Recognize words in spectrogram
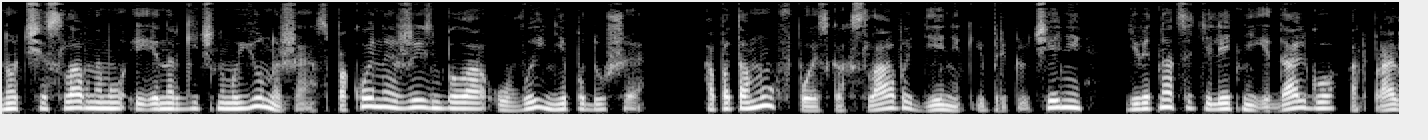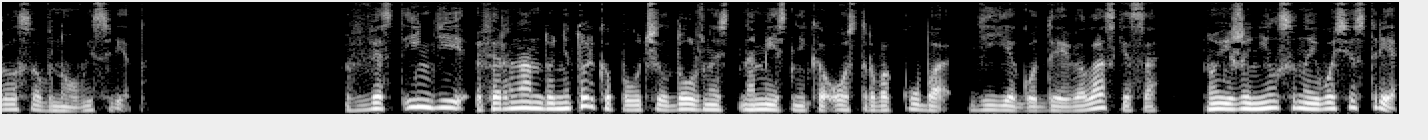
Но тщеславному и энергичному юноше спокойная жизнь была, увы, не по душе. А потому, в поисках славы, денег и приключений, девятнадцатилетний Идальго отправился в новый свет. В Вест-Индии Фернандо не только получил должность наместника острова Куба Диего де Веласкеса, но и женился на его сестре,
